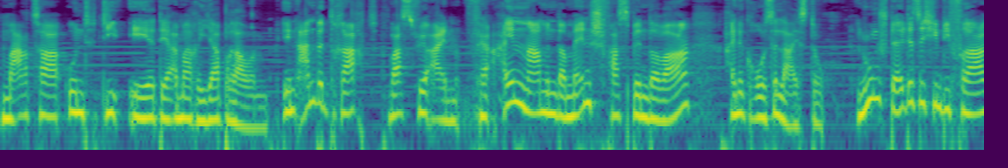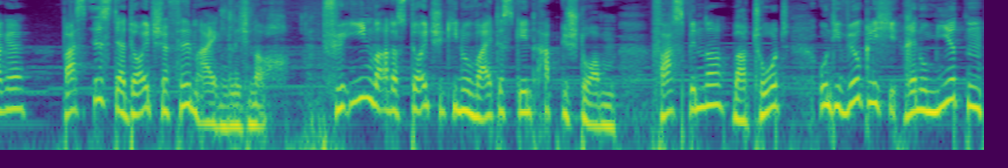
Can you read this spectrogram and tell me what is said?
Martha und die Ehe der Maria Braun. In Anbetracht, was für ein vereinnahmender Mensch Fassbinder war, eine große Leistung. Nun stellte sich ihm die Frage, was ist der deutsche Film eigentlich noch? Für ihn war das deutsche Kino weitestgehend abgestorben. Fassbinder war tot und die wirklich Renommierten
